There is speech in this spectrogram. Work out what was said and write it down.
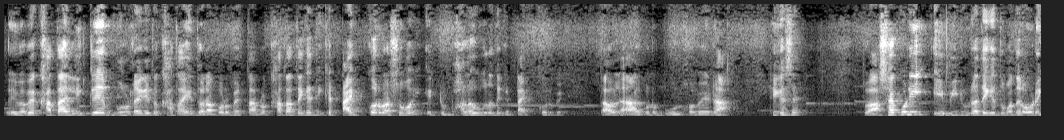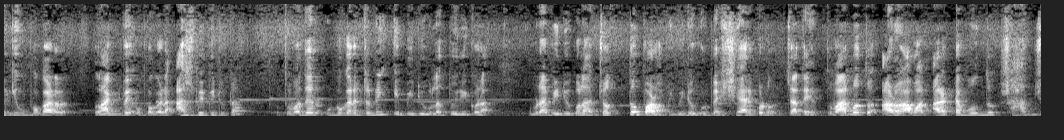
তো এইভাবে খাতায় লিখলে ভুলটা কিন্তু খাতায় ধরা পড়বে। তারপর খাতা থেকে দেখে টাইপ করবার সময় একটু ভালো করে দেখে টাইপ করবে, তাহলে আর কোনো ভুল হবে না, ঠিক আছে? তো আশা করি এই ভিডিওটা থেকে তোমাদের অনেকই উপকার লাগবে, উপকার আসবে ভিডিওটা তোমাদের উপকারের জন্যই এই ভিডিওগুলো তৈরি করা। তোমরা ভিডিওগুলো যত পারো ভিডিও গ্রুপে শেয়ার করো, যাতে তোমার মতো আরও আমার আরেকটা বন্ধু সাহায্য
